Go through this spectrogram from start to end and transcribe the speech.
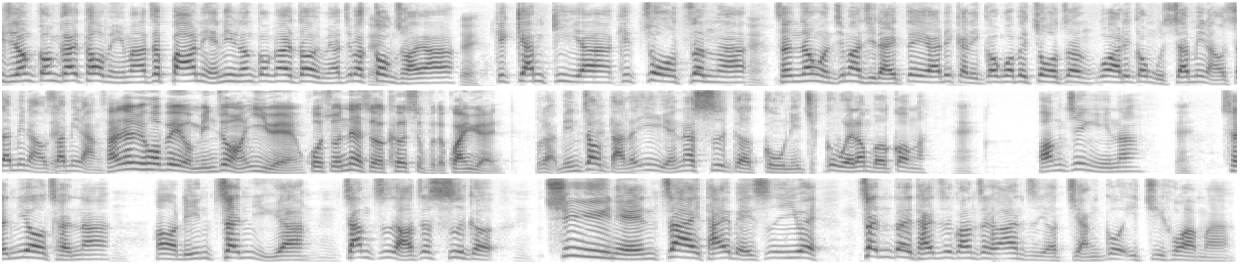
不是拢公开透明吗？这八年你拢公开透明啊，即摆讲出来啊，去检举啊，去作证啊。陈忠文即摆是内底啊，你家己讲我要作证，我跟你讲有啥物人，有啥物人，有啥物人。查下去会不会有民众党议员，或者说那时候柯市府的官员？不是，民众党的议员那四个，古年一句话拢无讲啊。哎黄静莹啊对，陈佑成啊，哦，林真宇啊，张志豪这四个，去年在台北市因为针对台之光这个案子有讲过一句话吗？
